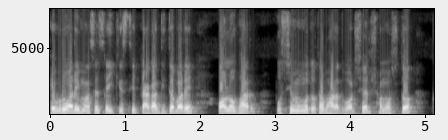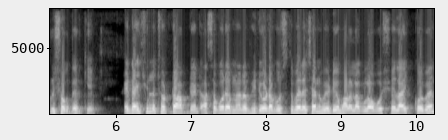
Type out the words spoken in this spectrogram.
ফেব্রুয়ারি মাসে সেই কিস্তির টাকা দিতে পারে অল ওভার পশ্চিমবঙ্গ তথা ভারতবর্ষের সমস্ত কৃষকদেরকে। এটাই ছিল ছোট্ট আপডেট আশা করি আপনারা ভিডিওটা বুঝতে পেরেছেন। ভিডিও ভালো লাগলে অবশ্যই লাইক করবেন।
